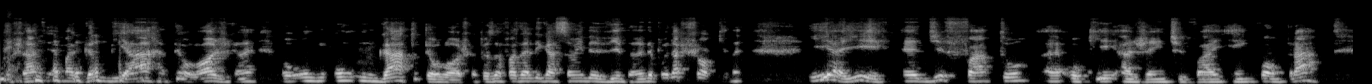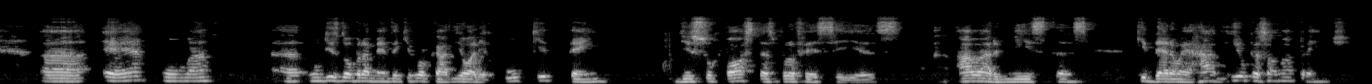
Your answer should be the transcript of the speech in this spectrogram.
no chat, é uma gambiarra teológica, né? Um, um, um, gato teológico, a pessoa faz a ligação indevida, né? depois dá choque, né? E aí, é, de fato, é, o que a gente vai encontrar ah, é uma, ah, um desdobramento equivocado. E olha, o que tem de supostas profecias alarmistas que deram errado e o pessoal não aprende.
